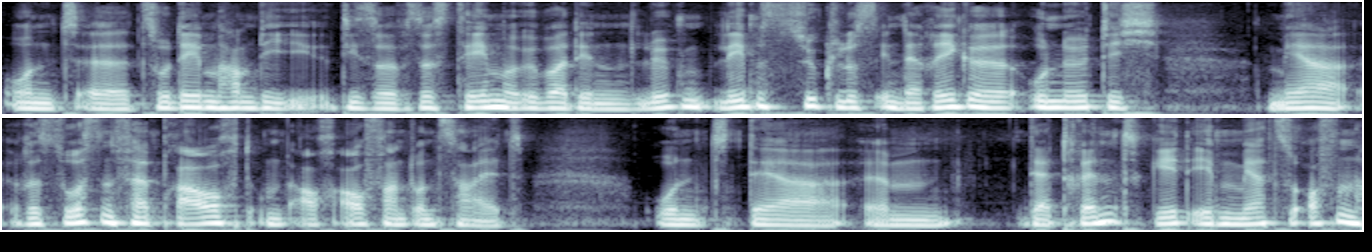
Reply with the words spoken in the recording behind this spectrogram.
Und äh, zudem haben die, diese Systeme über den Lebenszyklus in der Regel unnötig mehr Ressourcen verbraucht und auch Aufwand und Zeit. Und der, ähm, der Trend geht eben mehr zu, offen,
